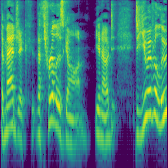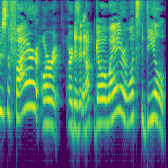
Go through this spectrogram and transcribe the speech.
the magic, the thrill is gone. You know, do, do you ever lose the fire, or or does it not go away, or what's the deal?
